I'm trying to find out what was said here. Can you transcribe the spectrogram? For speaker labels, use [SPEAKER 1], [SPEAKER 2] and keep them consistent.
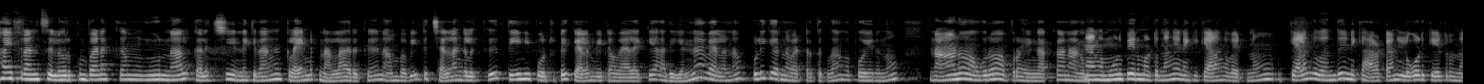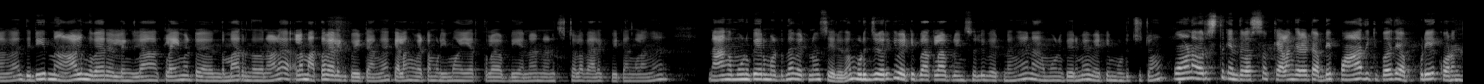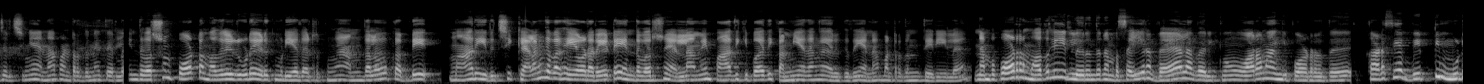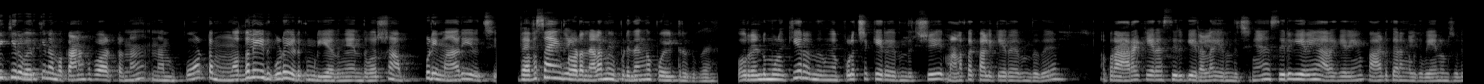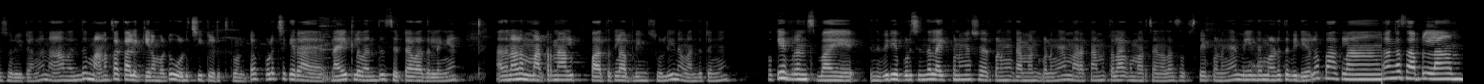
[SPEAKER 1] Hi friends எல்லோருக்கும் வணக்கம். மூணு நாள் கழிச்சு இன்றைக்கி தாங்க கிளைமேட் நல்லா இருக்குது நம்ம வீட்டு செல்லங்களுக்கு தீனி போட்டுட்டு கிளம்பிட்டோம் வேலைக்கு. அது என்ன வேலைன்னா புளிக்கரணை வெட்டுறதுக்கு தாங்க போயிருந்தோம். நானும் அவரும் அப்புறம் எங்கள் அக்கா நாங்கள் நாங்கள் மூணு பேர் மட்டும்தாங்க இன்றைக்கி கிழங்கு வெட்டணும் கிழங்கு வந்து இன்றைக்கி கரெக்டான லோடு கேட்டிருந்தாங்க. திடீர்னு ஆளுங்க வேறு இல்லைங்களா கிளைமேட் இந்த மாதிரி இருந்ததுனால எல்லாம் மற்ற வேலைக்கு போயிட்டாங்க. கிழங்கு வெட்ட முடியுமா ஏறத்தில் அப்படி என்ன நினச்சிட்டுலாம் வேலைக்கு போயிட்டாங்களாங்க. நாங்கள் மூணு பேர் மட்டும்தான் வெட்டணும். சரி தான் முடிஞ்ச வரைக்கும் வெட்டி பார்க்கலாம் அப்படின்னு சொல்லி வெட்டினாங்க. நாங்கள் மூணு பேருமே வெட்டி முடிச்சிட்டோம். போன வருஷத்துக்கு இந்த வருஷம் கிழங்கு ரேட்டு அப்படியே பாதிக்கு பாதி அப்படியே குறைஞ்சிருச்சுங்க. என்ன பண்ணுறதுனே தெரியல. இந்த வருஷம் போட்ட முதலீடு கூட எடுக்க முடியாதாட்டு இருக்குங்க அந்த அளவுக்கு அப்படியே மாறிடுச்சு. கிழங்கு வகையோட ரேட்டே இந்த வருஷம் எல்லாமே பாதிக்கு பாதி கம்மியாக தாங்க இருக்குது. என்ன பண்ணுறதுன்னு தெரியல. நம்ம போடுற முதலீடுல இருந்து நம்ம செய்கிற வேலை வரைக்கும் உரம் வாங்கி போடுறது கடைசியாக வெட்டி முடிக்கிற வரைக்கும் நம்ம கணக்கு போட்டோன்னா நம்ம போட்ட முதலீடு கூட எடுக்க முடியாதுங்க. இந்த வருஷம் அப்படி மாறிடுச்சு. விவசாயிகளோட நிலைமை இப்படி தாங்க போயிட்டு இருக்குது. ஒரு ரெண்டு மூணு கீரை இருந்ததுங்க. புளிச்சக்கீரை இருந்துச்சு மணத்தக்காளி கீரை இருந்தது அப்புறம் அரைக்கீரை சிறுகீரைலாம் இருந்துச்சுங்க. சிறுகீரையும் அரைக்கீரையும் காட்டுக்காரங்களுக்கு வேணும்னு சொல்லி சொல்லிட்டாங்க. நான் வந்து மணத்தக்காளி கீரை மட்டும் ஒடிச்சிட்டு எடுத்துகிட்டு வந்துட்டேன். புளிச்சக்கீரை நைட்டில் வந்து செட் ஆகாது இல்லைங்க. அதனால் மற்ற நாள் பார்த்துக்கலாம் அப்படின்னு சொல்லி நான் வந்துட்டேங்க. ஓகே ஃப்ரெண்ட்ஸ் பாய் இந்த வீடியோ பிடிச்சிருந்தா லைக் பண்ணுங்கள் ஷேர் பண்ணுங்கள் கமெண்ட் பண்ணுங்கள் மறக்காமல் தலா குமார் சேனலை சப்ஸ்கிரைப் பண்ணுங்கள் மீண்டும் அடுத்த வீடியோவில் பார்க்கலாம் வாங்க சாப்பிட்லாம்.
